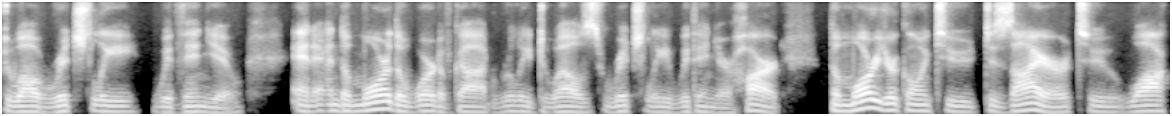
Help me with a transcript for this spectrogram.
dwell richly within you and and the more the word of god really dwells richly within your heart the more you're going to desire to walk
